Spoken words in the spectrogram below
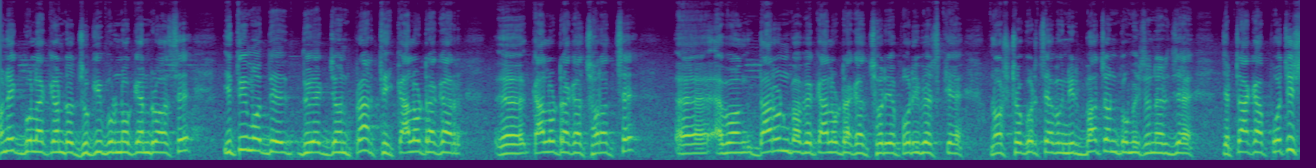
অনেকগুলা কেন্দ্র, ঝুঁকিপূর্ণ কেন্দ্র আছে। ইতিমধ্যে দু একজন প্রার্থী কালো টাকার কালো টাকা ছড়াচ্ছে এবং দারুণভাবে কালো টাকা ছড়িয়ে পরিবেশকে নষ্ট করছে এবং নির্বাচন কমিশনের যে যে টাকা পঁচিশ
